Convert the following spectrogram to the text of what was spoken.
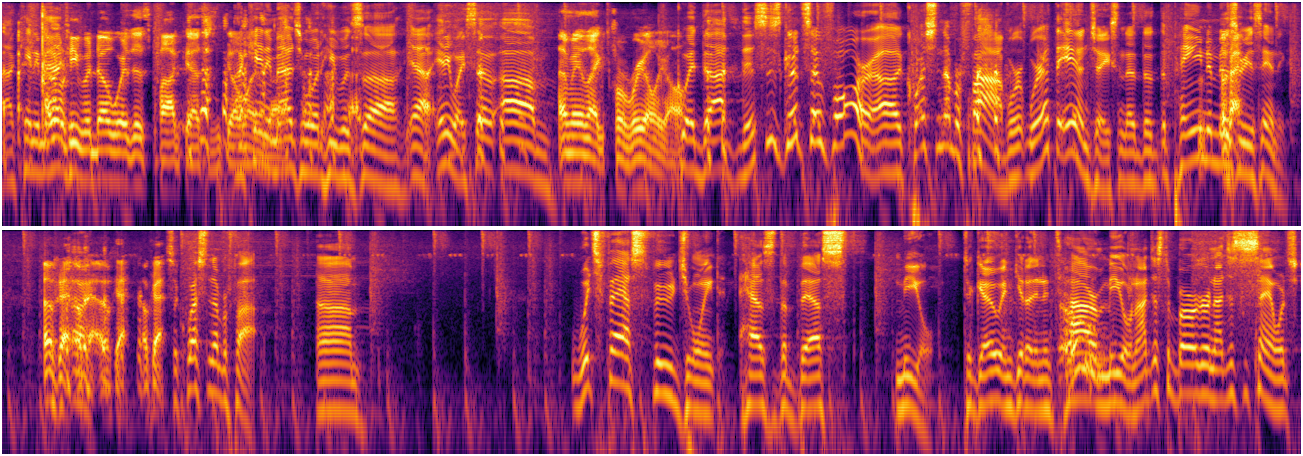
I can't I don't imagine. even know where this podcast is going. I can't imagine what he was. Uh, yeah. Anyway, so um, I mean, like for real, y'all. Uh, this is good so far. Uh, question number five. We're, we're at the end, Jason. The, the, the pain and misery Okay. is ending. Okay, okay, okay, okay. So, question number five. Um, which fast food joint has the best meal to go and get an entire oh. meal? Not just a burger, not just a sandwich,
